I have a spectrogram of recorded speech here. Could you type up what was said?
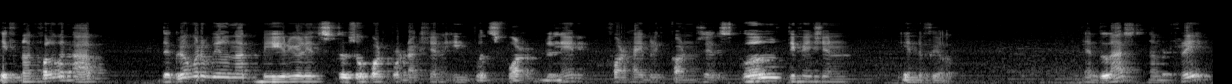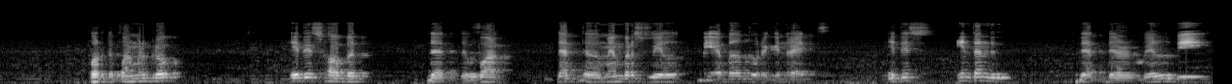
If not followed up, the grower will not be released to support production inputs for the need for hybrid corn seeds cultivation in the field. And last, number three, for the farmer group, it is hoped that the that the members will be able to regenerate. It is intended that there will be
